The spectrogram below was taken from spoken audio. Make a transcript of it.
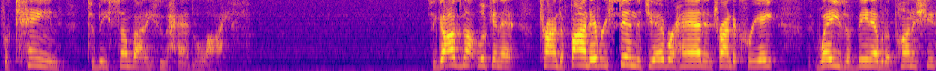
for Cain to be somebody who had life. See, God's not looking at trying to find every sin that you ever had and trying to create ways of being able to punish you.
